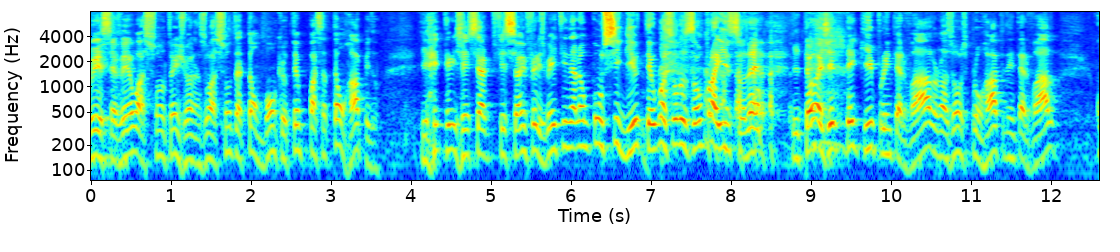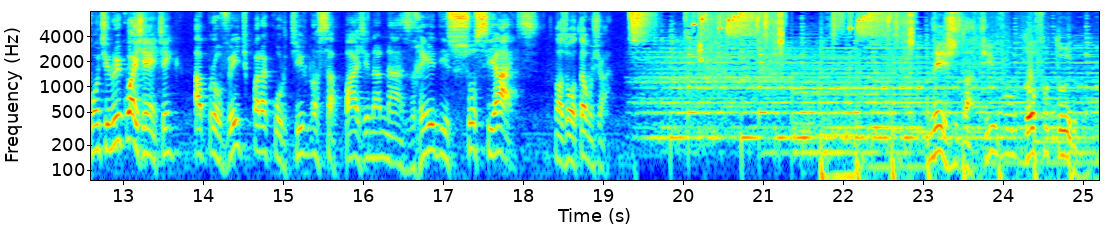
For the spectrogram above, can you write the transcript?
Luiz, você vê o assunto, hein, Jonas? O assunto é tão bom que o tempo passa tão rápido. E a inteligência artificial, infelizmente, ainda não conseguiu ter uma solução para isso, né? Então a gente tem que ir para o intervalo, nós vamos para um rápido intervalo. Continue com a gente, hein? Aproveite para curtir nossa página nas redes sociais. Nós voltamos já. Legislativo do Futuro.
